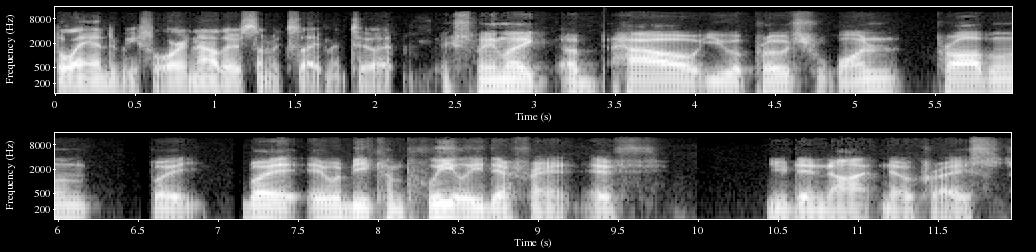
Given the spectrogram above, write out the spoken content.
bland before. and Now there's some excitement to it. Explain like uh, how you approach one problem, but but it would be completely different if you did not know Christ.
